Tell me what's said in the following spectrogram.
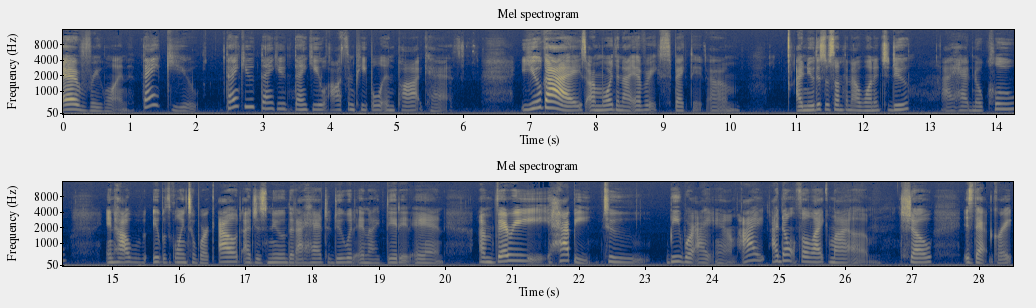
everyone. Thank you. Thank you, thank you, thank you, awesome people in podcasts. You guys are more than I ever expected. Um, I knew this was something I wanted to do. I had no clue in how it was going to work out. I just knew that I had to do it, and I did it. And I'm very happy to be where I am. I I don't feel like my um, show is that great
